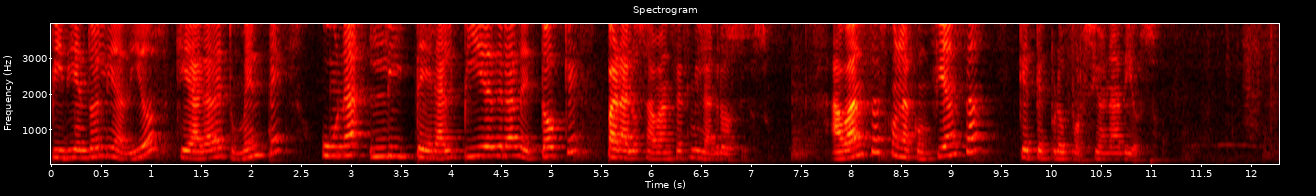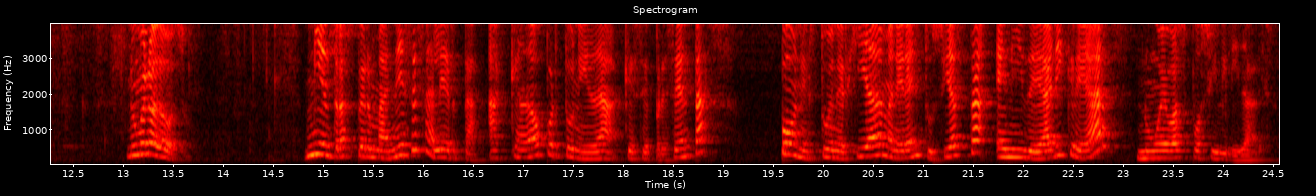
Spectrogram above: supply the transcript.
pidiéndole a Dios que haga de tu mente una literal piedra de toque para los avances milagrosos. Avanzas con la confianza que te proporciona Dios. Número 2. Mientras permaneces alerta a cada oportunidad que se presenta, pones tu energía de manera entusiasta en idear y crear nuevas posibilidades.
